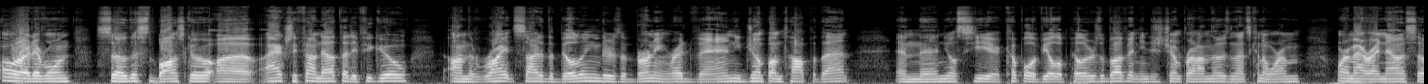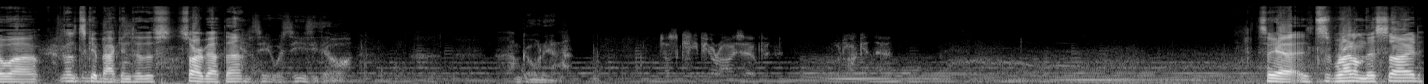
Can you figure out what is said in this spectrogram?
Alright everyone, so this is Bosco. Uh, I actually found out that if you go on the right side of the building, there's a burning red van. You jump on top of that, and then you'll see a couple of yellow pillars above it, and you just jump right on those, and that's kind of where I'm where I'm at right now. So uh, let's get back into this. Sorry about I that. can see it was easy though. I'm going in. Just keep your eyes open. Good luck in there. So yeah, it's right on this side.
